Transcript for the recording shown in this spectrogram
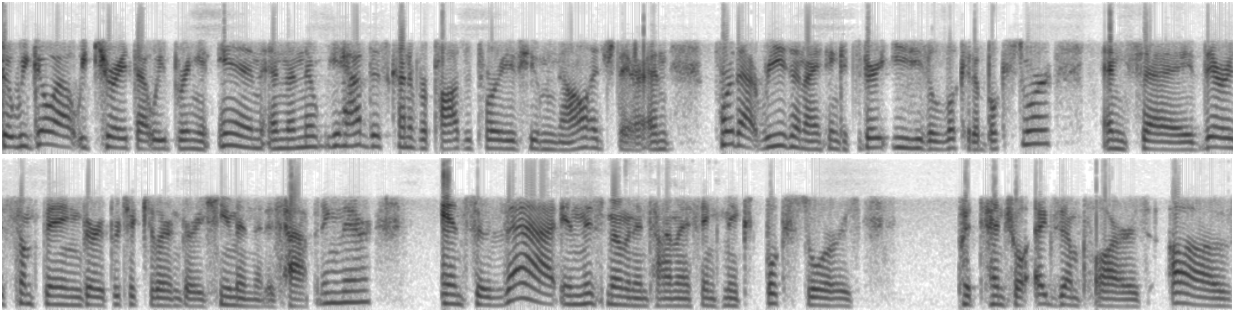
so we go out we curate that we bring it in and then there, we have this kind of repository of human knowledge there. And for that reason i think it's very easy to look at a bookstore and say there is something very particular and very human that is happening there and so that, in this moment in time, I think makes bookstores potential exemplars of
